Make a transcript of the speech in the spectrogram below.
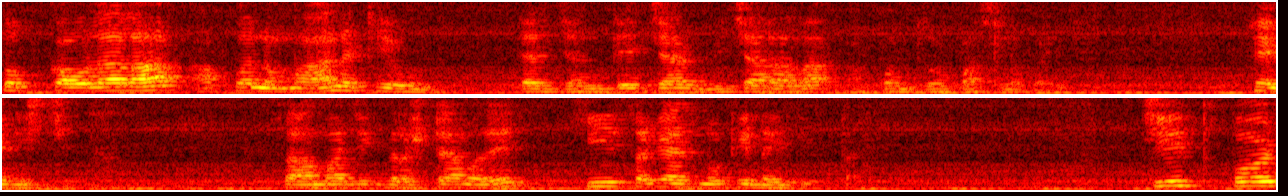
तो कौलाला आपण मान ठेवून त्या जनतेच्या विचाराला आपण जोपासलं पाहिजे. हे निश्चित. सामाजिक दृष्ट्यामध्ये ही सगळ्यात मोठी नैतिकता आहे. चितपट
